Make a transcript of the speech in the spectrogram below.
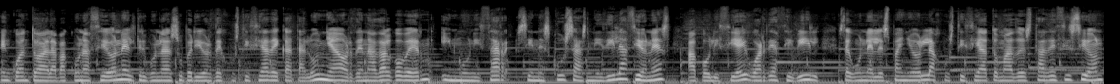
En cuanto a la vacunación, el Tribunal Superior de Justicia de Cataluña ha ordenado al Gobierno inmunizar sin excusas ni dilaciones a Policía y Guardia Civil. Según el español, la justicia ha tomado esta decisión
